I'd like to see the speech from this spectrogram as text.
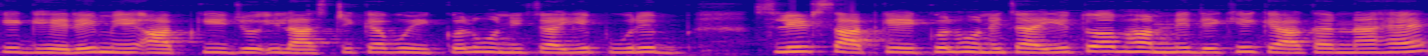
के घेरे में आपकी जो इलास्टिक है वो इक्वल होनी चाहिए, पूरे स्लिट्स आपके इक्वल होने चाहिए। तो अब हमने देखिए क्या करना है।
